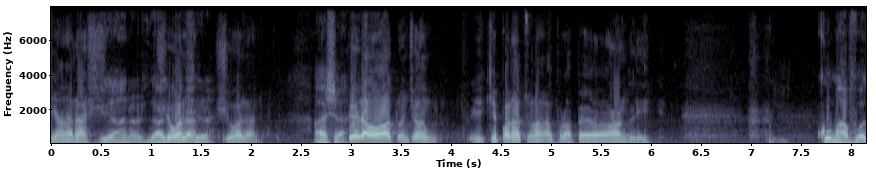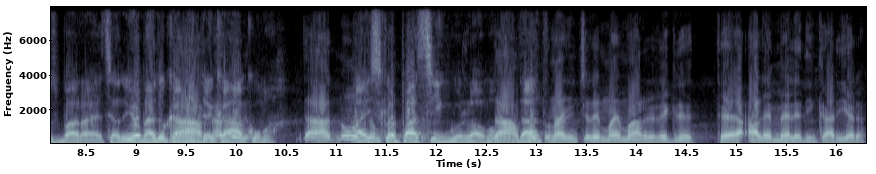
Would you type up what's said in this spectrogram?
Ian Rush. Ian Rush, și Dalglish Olan, era. și Olan. Așa. Erau atunci echipa națională aproape a Angliei. Cum a fost bara aia? Ți-adu- Eu mi-aduc aminte mi-a ca adus- acum. Da, nu Ai întâmplător. scăpat singur la un Da, a moment dat. fost una din cele mai mari regrete ale mele din carieră.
